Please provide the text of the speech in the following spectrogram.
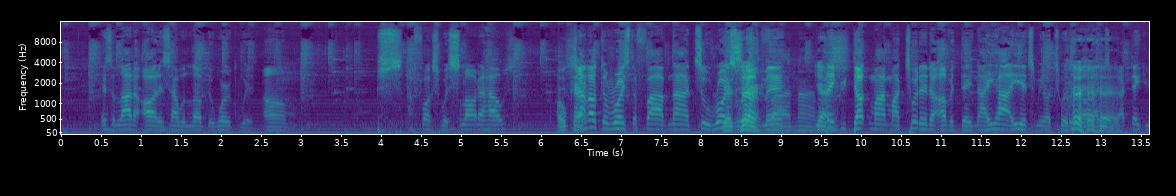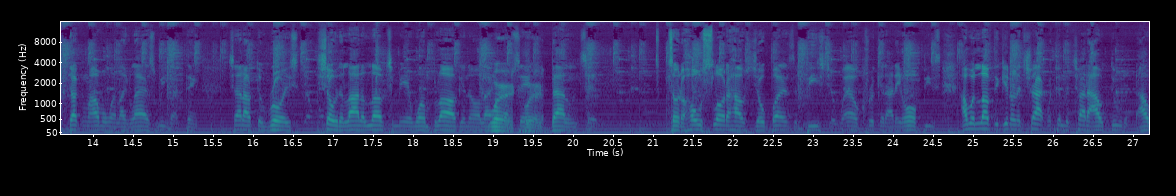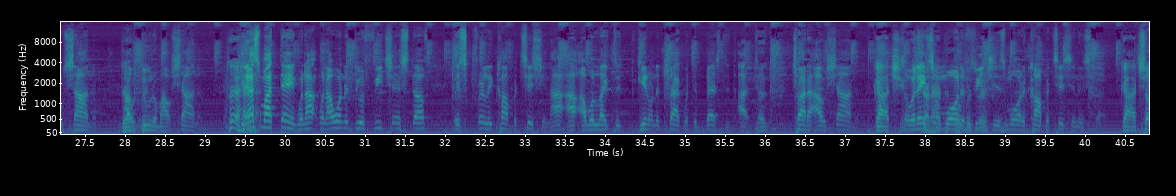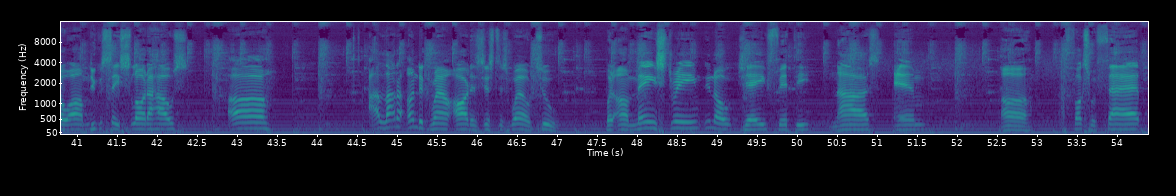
there's a lot of artists I would love to work with. Um, I fucks with Slaughterhouse. Okay. Shout out to Royce the five nine two. Royce, Yes, what sir. up, man? 5'9". Yes. I think you ducked my, my Twitter the other day. Nah, he he hits me on Twitter. and all that too. I think you ducked my other one like last week. I think. Shout out to Royce. Showed a lot of love to me in one blog and all that. you know what I'm Word, saying, on word. the battle tip. So the whole slaughterhouse, Joe Budden's a beast, Joell Crooked, how they all beasts. I would love to get on the track with them to try to outdo them, outshine them, Definitely. outdo them, outshine them. Yeah, that's my thing. When I when I want to do a feature and stuff, it's friendly competition. I, I I would like to get on the track with the best to, uh, to try to outshine them. Got you. So it ain't so more the feature, it's more the competition and stuff. Got you. So um, you could say Slaughterhouse, uh, a lot of underground artists just as well too, but um, mainstream, you know, J Fifty, Nas, M, uh, I fucks with Fab.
